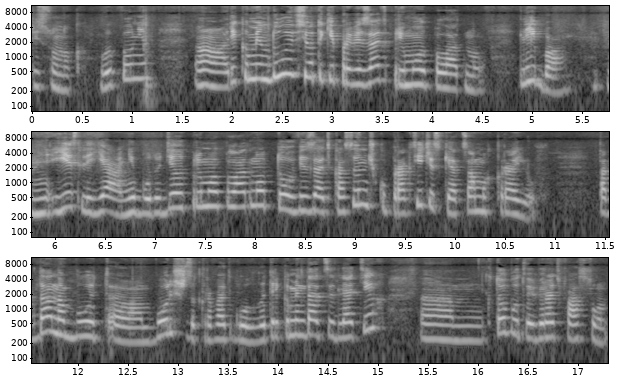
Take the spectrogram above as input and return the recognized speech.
Рисунок выполнен. А, рекомендую все-таки провязать прямое полотно. Либо, если я не буду делать прямое полотно, то вязать косыночку практически от самых краев тогда она будет э, больше закрывать голову. Это рекомендация для тех, эм, кто будет выбирать фасон.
